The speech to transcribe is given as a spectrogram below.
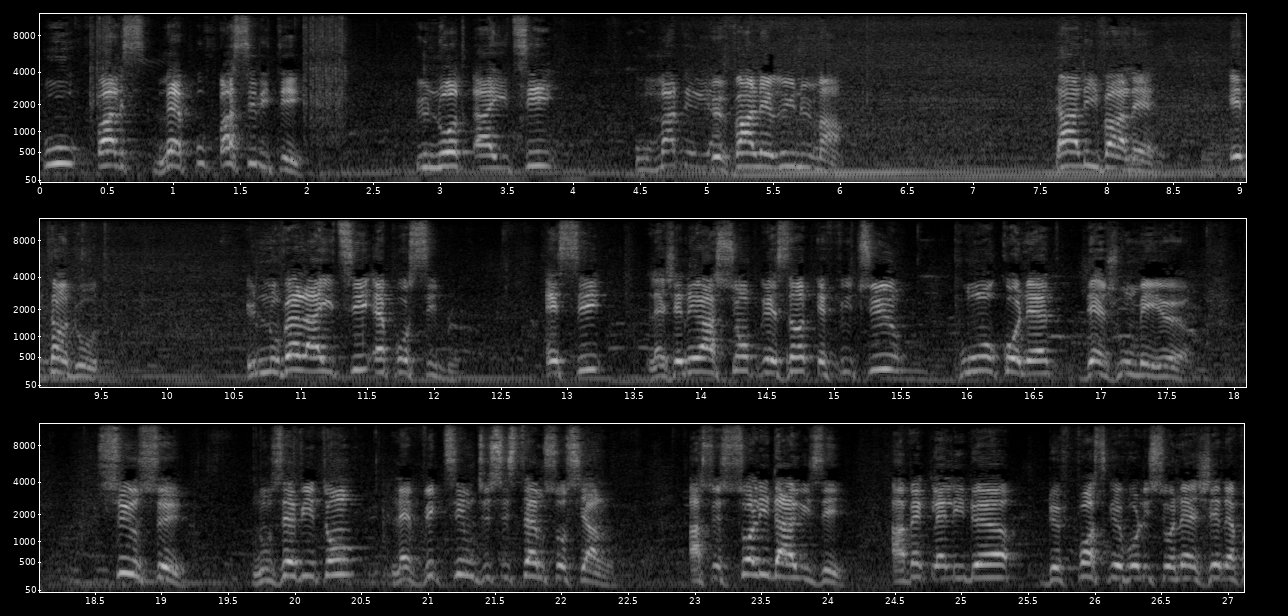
pour, faciliter une autre Haïti ou matériel de Valérie Numa, d'Ali Valais et tant d'autres. Une nouvelle Haïti est possible. Ainsi, les générations présentes et futures pourront connaître des jours meilleurs. Sur ce, nous invitons les victimes du système social à se solidariser avec les leaders de force révolutionnaire Genève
